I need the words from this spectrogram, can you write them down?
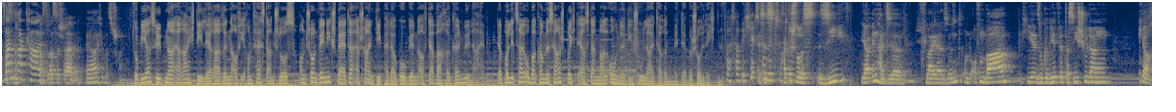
Sandra Karl. hast du was zu schreiben? Ja, ich habe was zu schreiben. Tobias Hübner erreicht die Lehrerin auf ihrem Festanschluss und schon wenig später erscheint die Pädagogin auf der Wache Köln-Mühlheim. Der Polizeioberkommissar spricht erst einmal ohne die Schulleiterin mit der Beschuldigten. Was habe ich jetzt Es damit ist zu praktisch tun? so, dass Sie ja Inhalt dieser Flyer sind und offenbar hier suggeriert wird, dass Sie Schülern ja,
